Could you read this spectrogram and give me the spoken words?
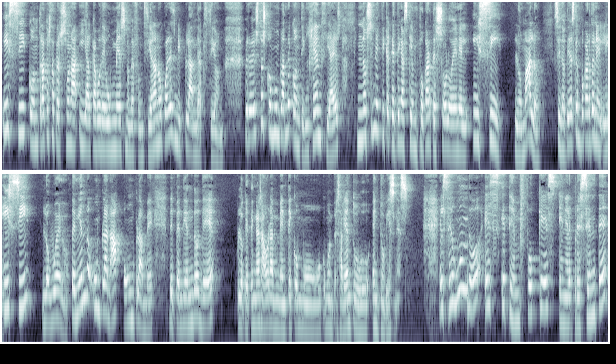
y si contrato a esta persona y al cabo de un mes no me funciona, ¿no? ¿Cuál es mi plan de acción? Pero esto es como un plan de contingencia, es, no significa que tengas que enfocarte solo en el y si, lo malo, sino tienes que enfocarte en el y si, lo bueno, teniendo un plan A o un plan B, dependiendo de lo que tengas ahora en mente como, como empresaria en tu, en tu business. El segundo es que te enfoques en el presente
